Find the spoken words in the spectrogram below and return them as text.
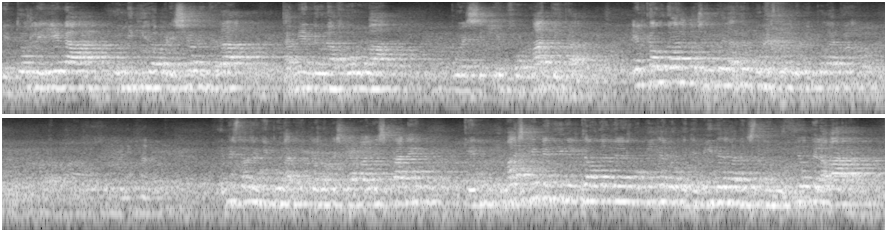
y entonces le llega un líquido a presión y te da también de una forma pues informática. El caudal no se puede hacer con este otro tipo de aquí. Este otro tipo de aquí, que es lo que se llama el escáner, que más que medir el caudal de las boquillas, lo que te mide es la distribución de la barra.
